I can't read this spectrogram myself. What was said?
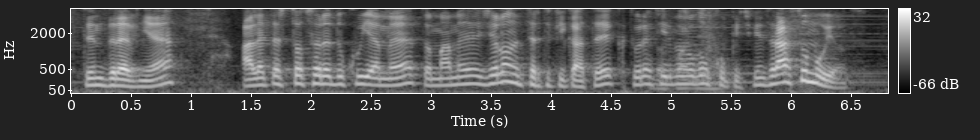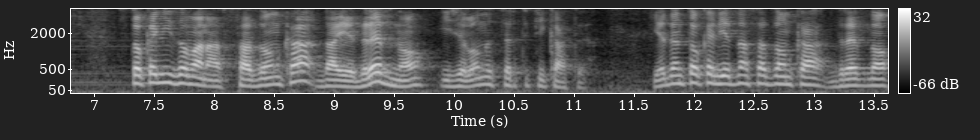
w tym drewnie, ale też to, co redukujemy, to mamy zielone certyfikaty, które firmy Dokładnie. mogą kupić. Więc reasumując, Stokenizowana sadzonka daje drewno i zielone certyfikaty. Jeden token, jedna sadzonka, drewno,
